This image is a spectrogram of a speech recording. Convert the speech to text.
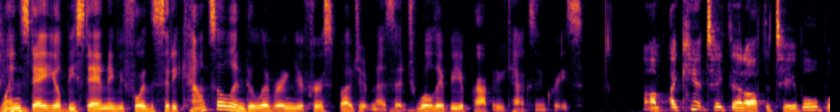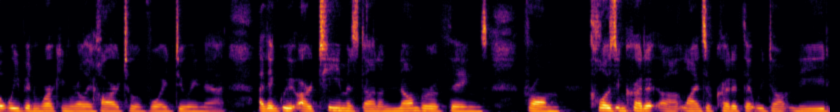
Wednesday, you'll be standing before the city council and delivering your first budget message. Mm-hmm. Will there be a property tax increase? Um, I can't take that off the table, but we've been working really hard to avoid doing that. I think we, our team has done a number of things from closing credit uh, lines of credit that we don't need,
